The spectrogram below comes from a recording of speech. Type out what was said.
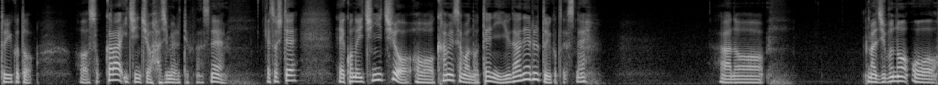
ということ、そこから一日を始めるということなんですね。そして、この一日を神様の手に委ねるということですね。あの、まあ、自分の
